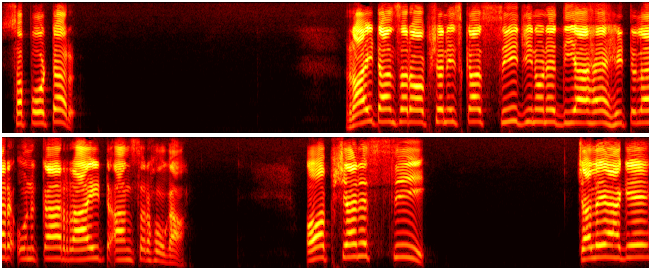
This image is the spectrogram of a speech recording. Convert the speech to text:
सपोर्टर। राइट आंसर ऑप्शन इसका सी जिन्होंने दिया है, हिटलर, उनका राइट आंसर होगा। Option C. चले आगे।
